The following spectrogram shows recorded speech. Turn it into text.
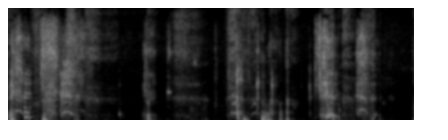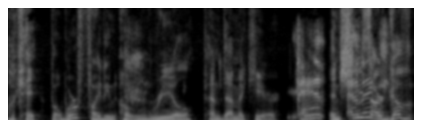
Okay, but we're fighting a real pandemic here. Pan- And she's our gov.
